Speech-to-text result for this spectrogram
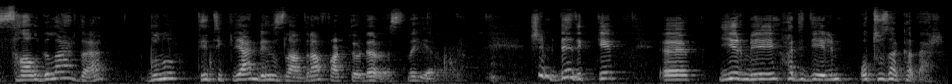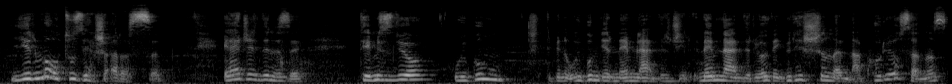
salgılar da bunu tetikleyen ve hızlandıran faktörler arasında yer alıyor. Şimdi dedik ki e, 20 hadi diyelim 30'a kadar 20-30 yaş arası eğer cildinizi temizliyor, uygun tipine uygun bir nemlendirici nemlendiriyor ve güneş ışınlarından koruyorsanız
